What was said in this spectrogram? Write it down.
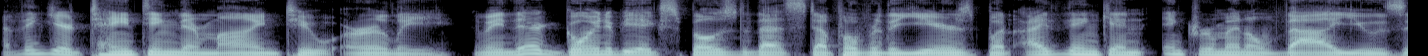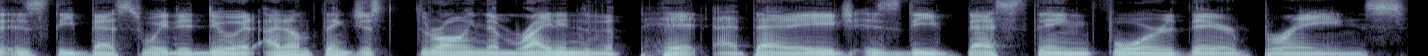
I think you're tainting their mind too early. I mean, they're going to be exposed to that stuff over the years, but I think in incremental values is the best way to do it. I don't think just throwing them right into the pit at that age is the best thing for their brains.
